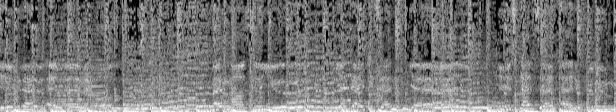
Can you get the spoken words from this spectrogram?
Fikirler el ele olsun. Ben nasıyım? Yeter ki sen gel. İstersen her günüm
